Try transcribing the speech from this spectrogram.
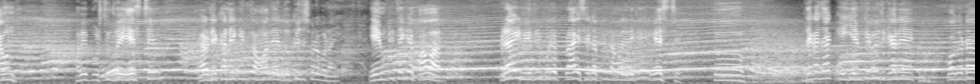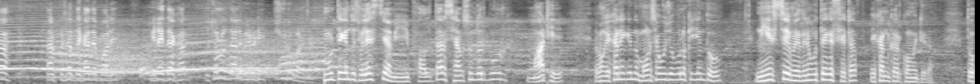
কেমনভাবে প্রস্তুত হয়ে এসছে কারণ এখানে কিন্তু আমাদের দক্ষিণ চব্বিশ পরগনায় এমটি থেকে পাওয়ার প্রায় মেদিনীপুরে প্রায় সেট কিন্তু আমাদের এদিকে এসছে। তো দেখা যাক এই এমকে মিউজিক এখানে কতটা তার প্রেশার দেখাতে পারে, এটাই দেখার। তো চলুন তাহলে ভিডিওটি শুরু করা যাক। মুহূর্তে কিন্তু চলে এসেছি আমি ফলতার শ্যামসুন্দরপুর মাঠে এবং এখানে কিন্তু মনসা পুজো উপলক্ষে কিন্তু নিয়ে এসছে মেদিনীপুর থেকে সেট এখানকার কমিটিরা। তো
